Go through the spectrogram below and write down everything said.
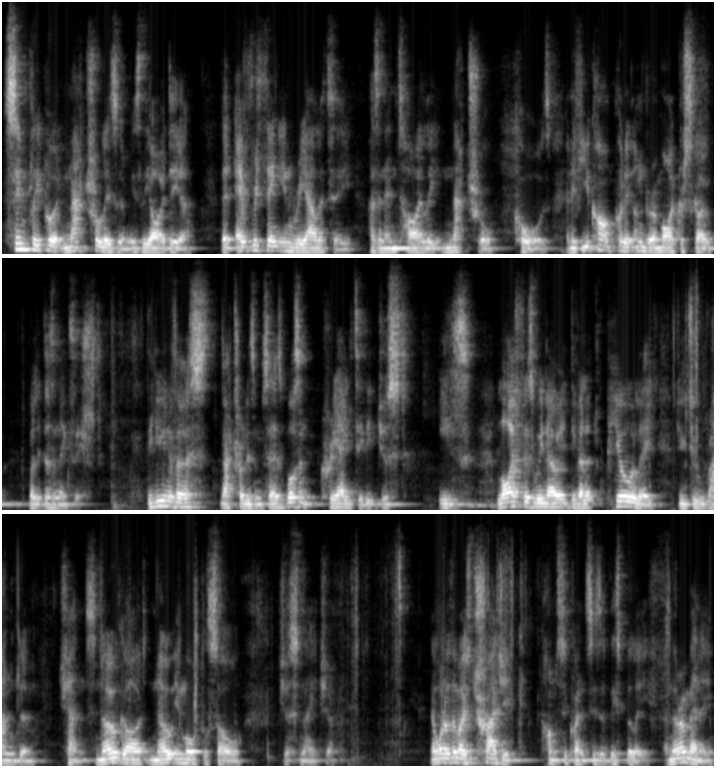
Simply put, naturalism is the idea that everything in reality has an entirely natural cause. And if you can't put it under a microscope, well, it doesn't exist. The universe, naturalism says, wasn't created, it just is. Life as we know it developed purely due to random chance. No God, no immortal soul, just nature. Now, one of the most tragic consequences of this belief, and there are many,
